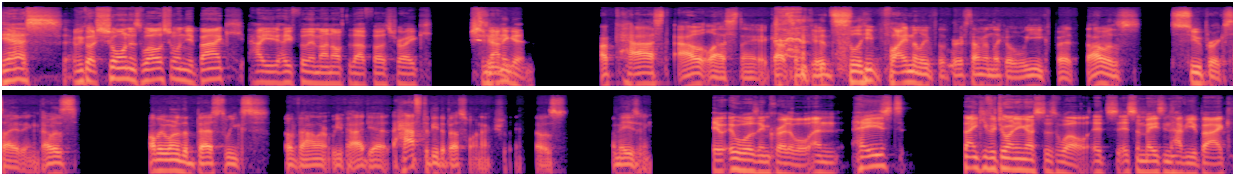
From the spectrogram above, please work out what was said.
Yes, and we got Sean as well. Sean, you're back. How you how you feeling, man? After that first strike shenanigan. I passed out last night. I got some good sleep finally for the first time in like a week, but that was super exciting. That was probably one of the best weeks of Valorant we've had yet. It has to be the best one, actually. That was amazing. It, it was incredible. And Hazed, thank you for joining us as well. It's it's amazing to have you back.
